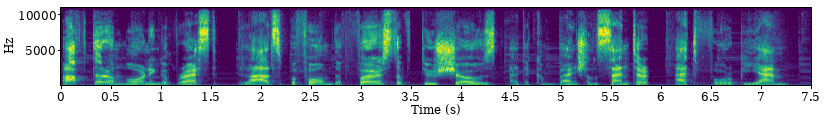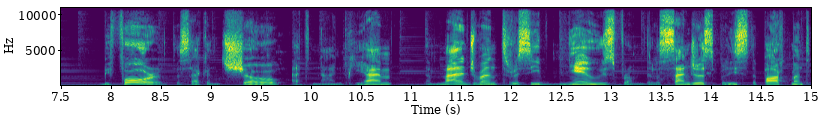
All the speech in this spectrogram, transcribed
After a morning of rest, the lads performed the first of two shows at the Convention Center at 4 pm. Before the second show, at 9 pm, the management received news from the Los Angeles Police Department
